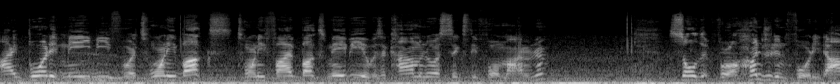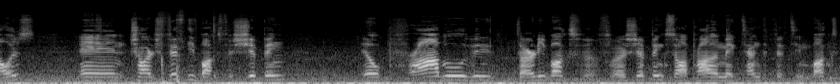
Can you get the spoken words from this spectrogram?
I bought it maybe for 20 bucks, 25 bucks maybe. It was a Commodore 64 monitor. Sold it for $140 and charged 50 bucks for shipping. It'll probably be 30 bucks for, for shipping, so I'll probably make 10 to 15 bucks.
